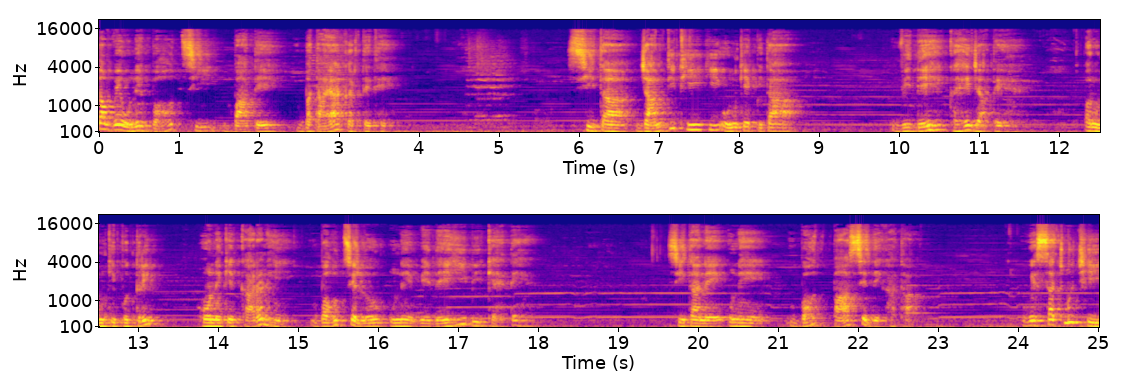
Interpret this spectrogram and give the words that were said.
तब वे उन्हें बहुत सी बातें बताया करते थे। सीता जानती थी कि उनके पिता विदेह कहे जाते हैं और उनकी पुत्री होने के कारण ही बहुत से लोग उन्हें विदेही भी कहते हैं। सीता ने उन्हें बहुत पास से देखा था। वे सचमुच ही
